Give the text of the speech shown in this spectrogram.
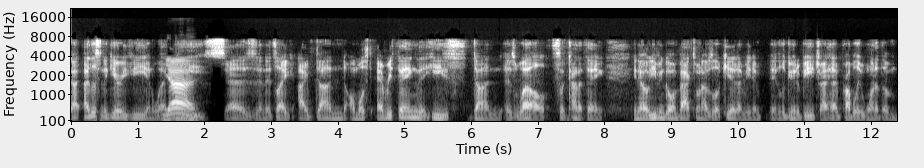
I, I listen to Gary V. and what Yeah. he says, and it's like I've done almost everything that he's done as well, so kind of thing. You know, even going back to when I was a little kid. I mean, in, in Laguna Beach, I had probably one of the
